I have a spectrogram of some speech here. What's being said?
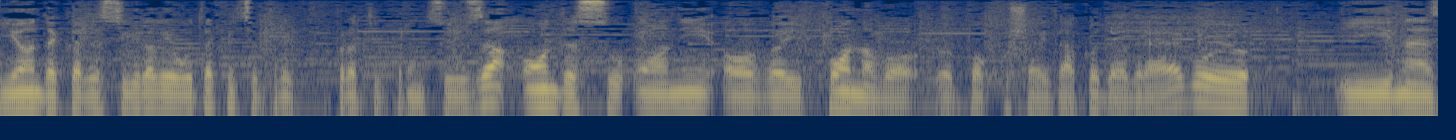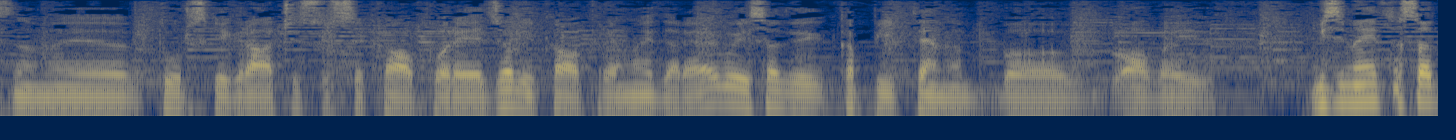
i onda kada su igrali utakmicu protiv Francuza, onda su oni ovaj ponovo pokušali tako da odreaguju i ne znam, e, turski igrači su se kao poređali, kao krenuli da reaguju i sad je kapiten ovaj Mislim, meni je to sad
